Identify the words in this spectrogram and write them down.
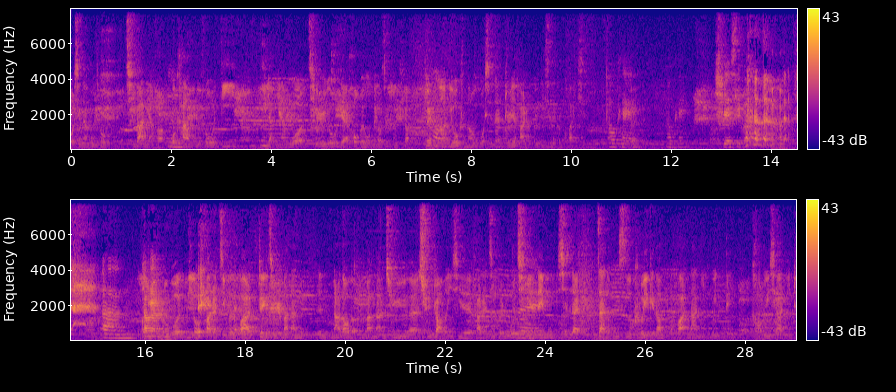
我现在工作七八年了，我看，比如说我第一。一两年，我其实有点后悔，我没有经常跳。为什么呢？有可能我现在职业发展会比现在更快一些。OK，OK，学习吧。嗯。当然，如果你有发展机会的话，这个其实蛮难拿到的，蛮难去呃寻找的一些发展机会。如果企业内部你现在在的公司可以给到你的话，那你会一下你这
